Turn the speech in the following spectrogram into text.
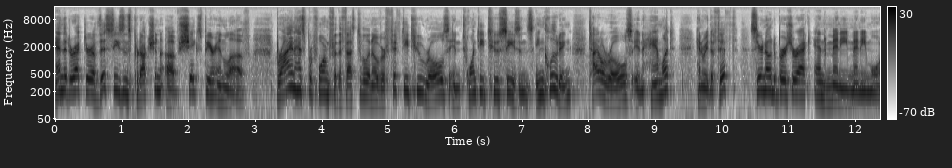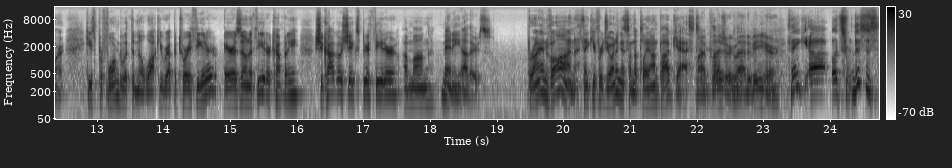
and the director of this season's production of Shakespeare in Love. Brian has performed for the festival in over 52 roles in 22 seasons, including title roles in Hamlet, Henry V, Cyrano de Bergerac, and many, many more. He's performed with the Milwaukee Repertory Theater, Arizona Theater Company, Chicago Shakespeare Theater, among many others. Brian Vaughn, thank you for joining us on the Play On podcast. My pleasure. Glad to be here. Thank you. Uh, let's. This is.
